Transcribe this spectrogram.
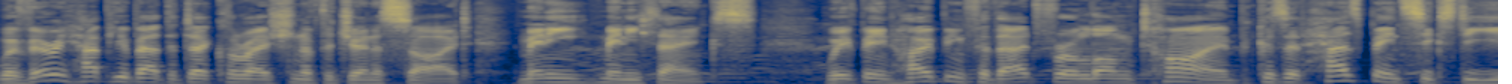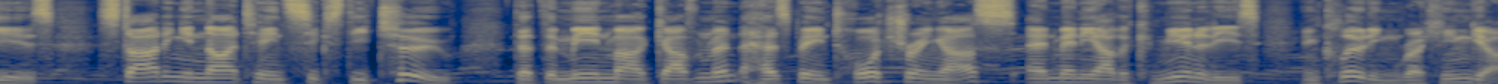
We're very happy about the declaration of the genocide. Many, many thanks. We've been hoping for that for a long time because it has been 60 years, starting in 1962, that the Myanmar government has been torturing us and many other communities, including Rohingya.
